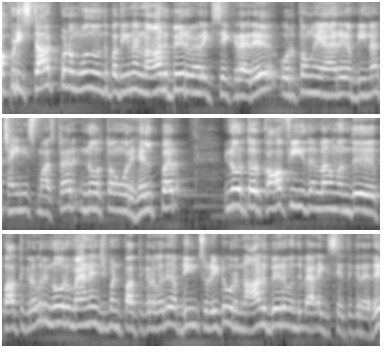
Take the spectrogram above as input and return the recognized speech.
அப்படி ஸ்டார்ட் பண்ணும்போது வந்து பார்த்திங்கன்னா நாலு பேர் வேலைக்கு சேர்க்குறாரு. ஒருத்தவங்க யார் அப்படின்னா சைனீஸ் மாஸ்டர் இன்னொருத்தவங்க ஒரு ஹெல்ப்பர் இன்னொருத்தர் காஃபி இதெல்லாம் வந்து பார்த்துக்கிறவர் இன்னொரு மேனேஜ்மெண்ட் பார்த்துக்கிறவர் அப்படின்னு சொல்லிட்டு ஒரு நாலு பேர் வந்து வேலைக்கு சேர்த்துக்கிறாரு.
